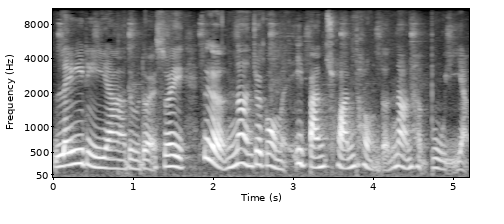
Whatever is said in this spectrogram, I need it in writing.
lady 呀、啊，对不对？所以这个 nun 就跟我们一般传统的 nun 很不一样。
